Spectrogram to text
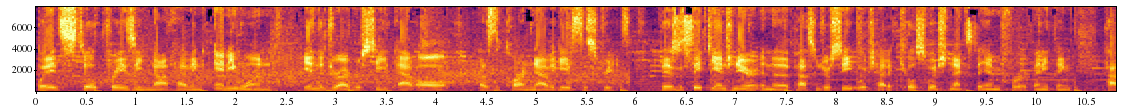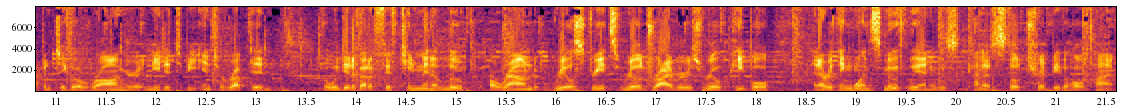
but it's still crazy not having anyone in the driver's seat at all as the car navigates the streets. There's a safety engineer in the passenger seat which had a kill switch next to him for if anything happened to go wrong or it needed to be interrupted. But we did about a 15 minute loop around real streets, real drivers, real people, and everything went smoothly and it was kind of still trippy the whole time.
